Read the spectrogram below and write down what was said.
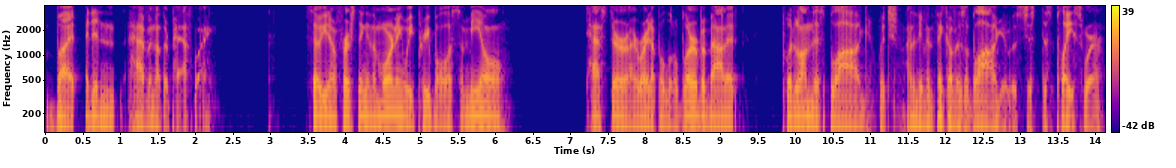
but I didn't have another pathway. So, you know, first thing in the morning, we pre bolus a meal, tester. I write up a little blurb about it, put it on this blog, which I didn't even think of as a blog. It was just this place where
